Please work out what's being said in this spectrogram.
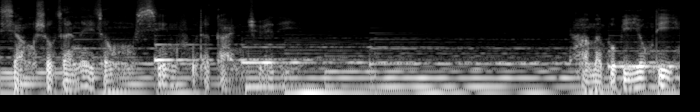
享受在那种幸福的感觉里，他们不必用力，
